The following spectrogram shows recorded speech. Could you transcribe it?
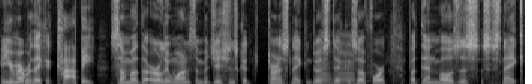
And you remember they could copy some of the early ones. The magicians could turn a snake into a stick and mm-hmm. so forth. But then Moses' snake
